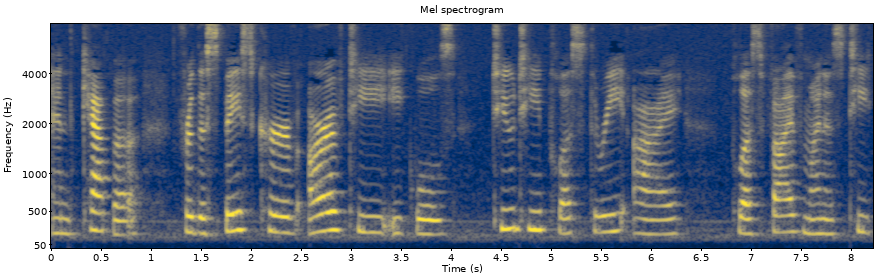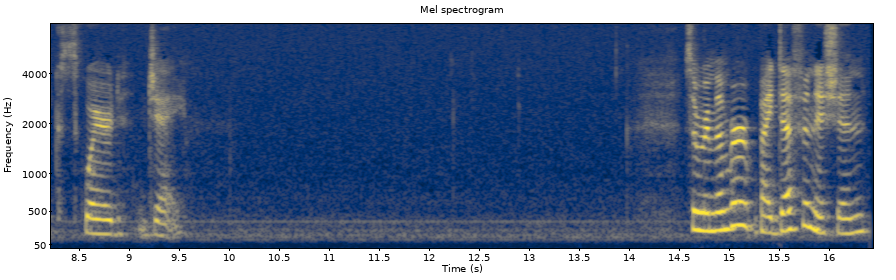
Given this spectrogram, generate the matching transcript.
and kappa for the space curve r of t equals 2t plus 3i plus 5 minus t squared j. So remember, by definition,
